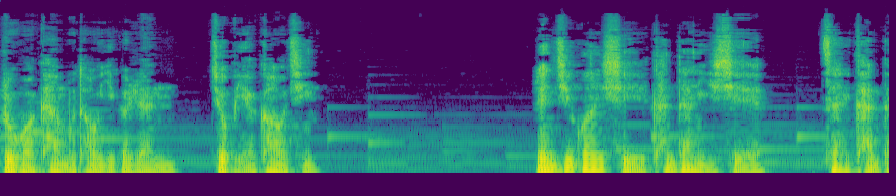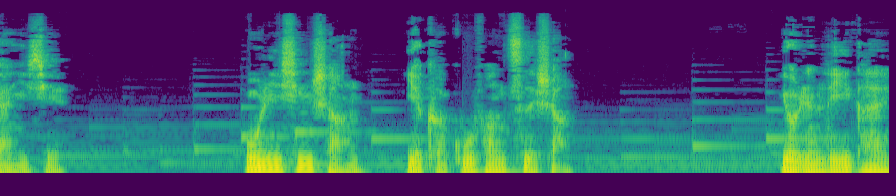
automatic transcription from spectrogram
如果看不透一个人，就别靠近。人际关系看淡一些，再看淡一些。无人欣赏，也可孤芳自赏。有人离开，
